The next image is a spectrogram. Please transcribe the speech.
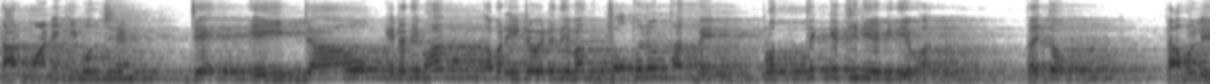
তার মানে কি বলছে? যে এইটাও এটা দিয়ে ভাগ, আবার এইটাও এটা দিয়ে ভাগ। যতজন থাকবে, প্রত্যেককে থ্রি এবি দিয়ে ভাগ। তাই তো? তাহলে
